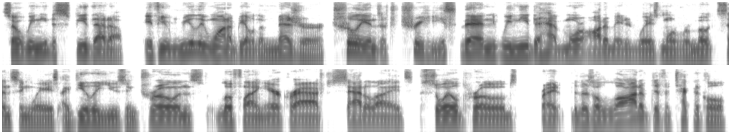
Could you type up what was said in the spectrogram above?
So we need to speed that up. If you really want to be able to measure trillions of trees, then we need to have more automated ways, more remote sensing ways, ideally using drones, low flying aircraft, satellites, soil probes, right? There's a lot of different technical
